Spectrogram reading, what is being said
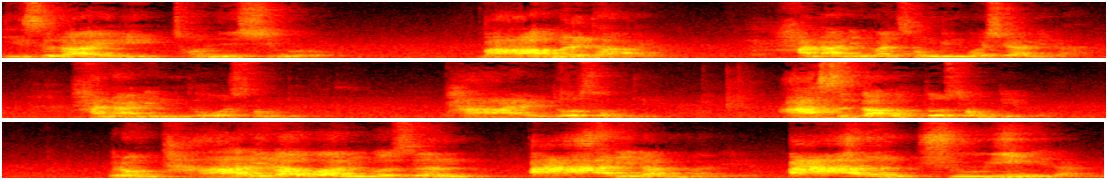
이스라엘이 전심으로 마음을 다하여 하나님만 섬긴 것이 아니라 하나님도 섬기고 바알도 섬기고 아스다롯도 섬기고 여러분 바알이라고 하는 것은 바알이라는 말이에요. 바알은 주인이라는.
